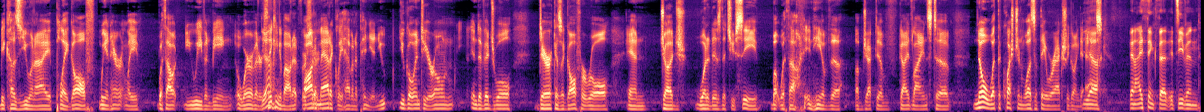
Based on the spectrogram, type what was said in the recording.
because you and I play golf, we inherently without you even being aware of it or Yeah, thinking about it, sure. automatically have an opinion. You you go into your own individual Derek as a golfer role and judge what it is that you see, but without any of the objective guidelines to know what the question was that they were actually going to ask. And I think that it's even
